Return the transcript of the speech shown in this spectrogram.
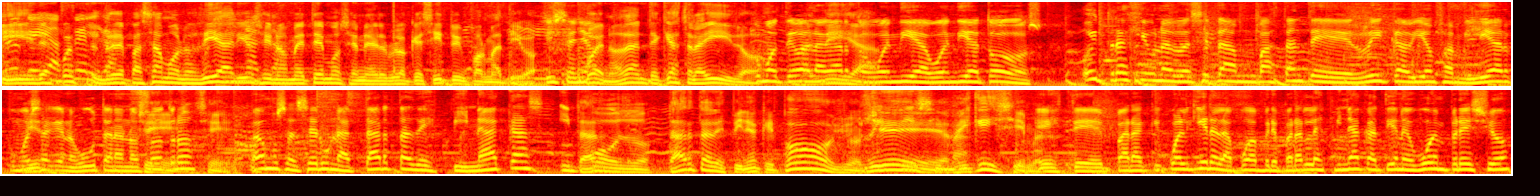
y después Selga. repasamos los diarios y nos metemos en el bloquecito informativo. Sí, señor. Bueno, Dante, ¿qué has traído? ¿Cómo te va, Buen Lagarto? día. Buen día, buen día a todos. Hoy traje una receta bastante rica, bien familiar, como Bien. esa que nos gustan a nosotros. Sí, sí. Vamos a hacer una tarta de espinacas y Tar- pollo. Tarta de espinaca y pollo, sí, Riquísima. riquísima. Este, para que cualquiera la pueda preparar. La espinaca tiene buen precio.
